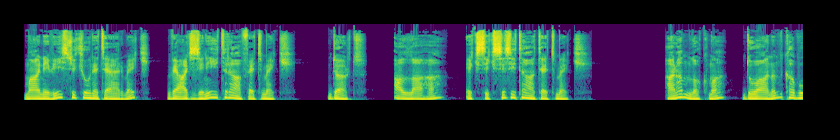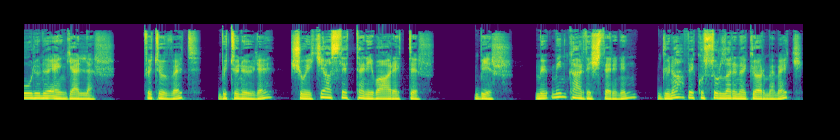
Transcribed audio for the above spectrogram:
manevi sükunete ermek ve aczini itiraf etmek. 4. Allah'a eksiksiz itaat etmek. Haram lokma duanın kabulünü engeller. Fütüvvet bütünüyle şu iki hasletten ibarettir. 1. Mümin kardeşlerinin günah ve kusurlarını görmemek,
